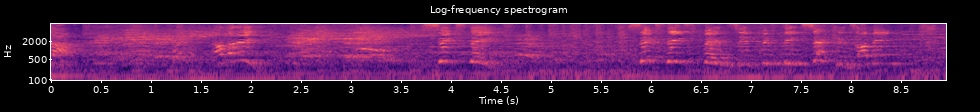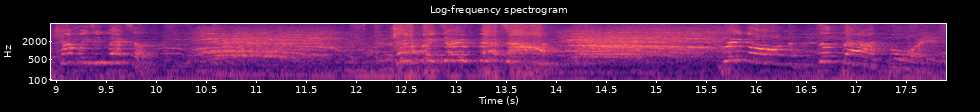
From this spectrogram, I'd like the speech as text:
That? How many? 60! 16 spins in 15 seconds. I mean, can we do better? Can we do better? Bring on the bad boys.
